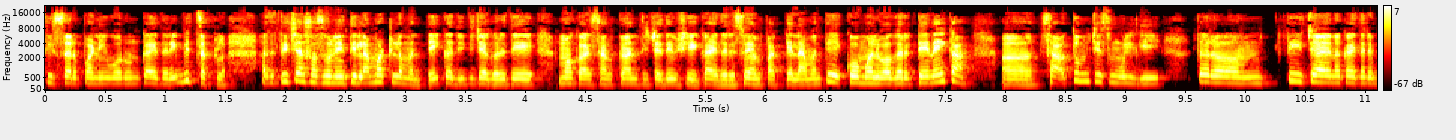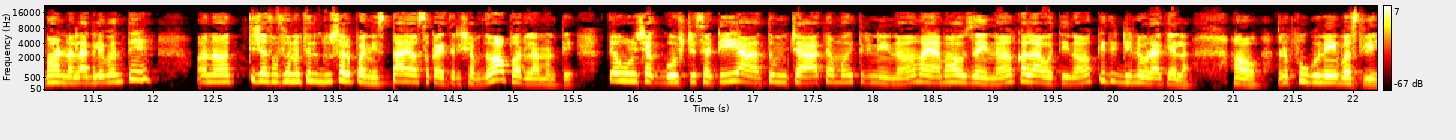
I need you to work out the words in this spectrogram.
तिसरपणीवरून काहीतरी बिचकलं. आता तिच्या सासूने तिला म्हटलं म्हणते कधी तिच्या घरी ते मकर संक्रांतीच्या दिवशी काहीतरी स्वयंपाक केला म्हणते कोमल वगैरे ते नाही का? तुमचीच मुलगी. तर तिच्या यानं काहीतरी भांडणं लागले म्हणते. आणि तिच्या सासूने तिला दुसरपणीच ताय असं काहीतरी शब्द वापरला म्हणते. त्या गोष्टीसाठी तुमच्या त्या मैत्रिणीनं माझ्या भाऊजाईनं कलावतीनं किती ढिनोरा केला हो आणि फुगूनही बसली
